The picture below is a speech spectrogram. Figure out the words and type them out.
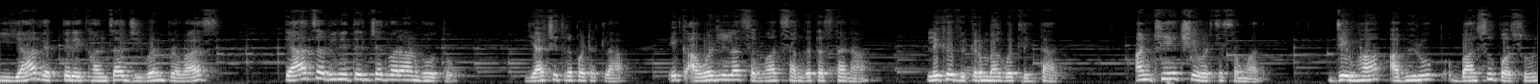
या व्यक्तिरेखांचा जीवन प्रवास त्याच अभिनेत्यांच्या द्वारा अनुभवतो. या चित्रपटातला एक आवडलेला संवाद सांगत असताना लेखक विक्रम भागवत लिहितात आणखी एक शेवटचा संवाद. जेव्हा अभिरूप बासूपासून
